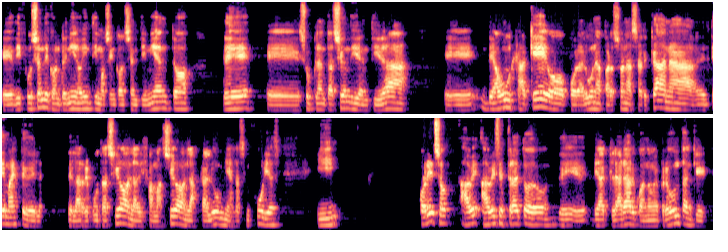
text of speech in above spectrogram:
eh, difusión de contenido íntimo sin consentimiento, de eh, suplantación de identidad, eh, de algún hackeo por alguna persona cercana, el tema este de la, reputación, la difamación, las calumnias, las injurias. Y por eso a, veces trato de aclarar cuando me preguntan que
